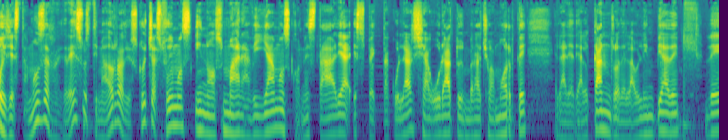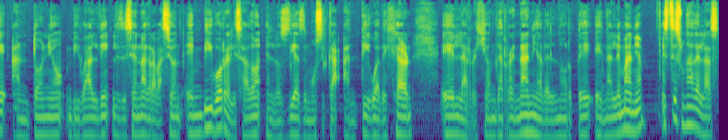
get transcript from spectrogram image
Pues ya estamos de regreso, estimados radioescuchas. Fuimos y nos maravillamos con esta área espectacular, Shagurato in Bracho a Morte, el área de Alcandro de la Olimpiade de Antonio Vivaldi. Les decía una grabación en vivo realizado en los días de música antigua de Hern en la región de Renania del Norte en Alemania. Esta es una de las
